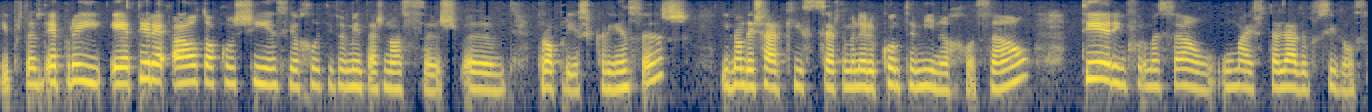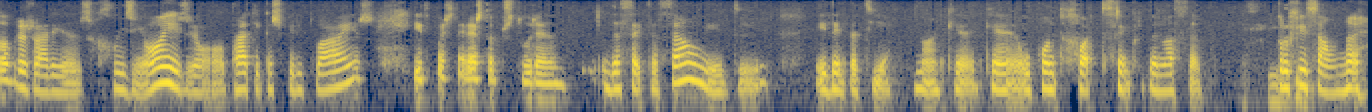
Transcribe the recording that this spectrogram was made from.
E, portanto, é por aí, é ter a autoconsciência relativamente às nossas uh, próprias crenças e não deixar que isso, de certa maneira, contamine a relação, ter informação o mais detalhada possível sobre as várias religiões ou práticas espirituais. E depois ter esta postura de aceitação e de e de empatia, não é? Que, é? que é o ponto forte sempre da nossa profissão, não é?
